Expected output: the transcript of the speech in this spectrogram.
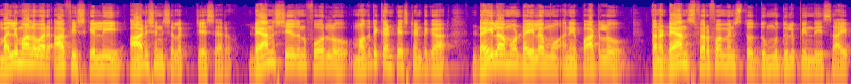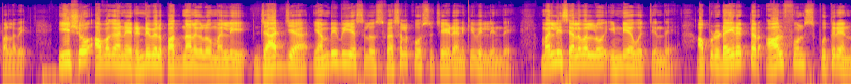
మల్లిమాల వారి ఆఫీస్కి వెళ్ళి ఆడిషన్ సెలెక్ట్ చేశారు. డ్యాన్స్ సీజన్ ఫోర్లో మొదటి కంటెస్టెంట్గా డైలామో డైలామో అనే పాటలో తన డ్యాన్స్ పెర్ఫార్మెన్స్తో దుమ్ము దులిపింది సాయి పల్లవి. ఈ షో అవ్వగానే రెండు వేల పద్నాలుగులో మళ్ళీ జార్జియా ఎంబీబీఎస్లో స్పెషల్ కోర్సు చేయడానికి వెళ్ళింది. మళ్ళీ సెలవుల్లో ఇండియా వచ్చింది. అప్పుడు డైరెక్టర్ ఆల్ఫోన్స్ పుతిరెన్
